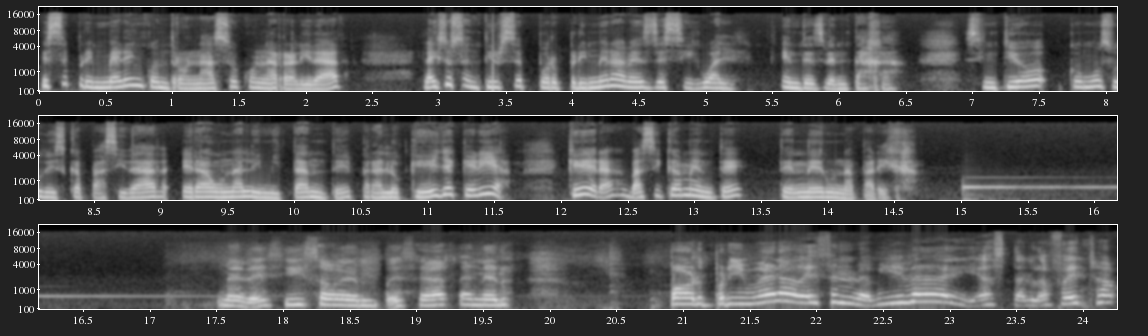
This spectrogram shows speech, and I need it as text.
Ese primer encontronazo con la realidad la hizo sentirse por primera vez desigual, en desventaja. Sintió cómo su discapacidad era una limitante para lo que ella quería, que era básicamente tener una pareja. Me deshizo, empecé a tener por primera vez en la vida y hasta la fecha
